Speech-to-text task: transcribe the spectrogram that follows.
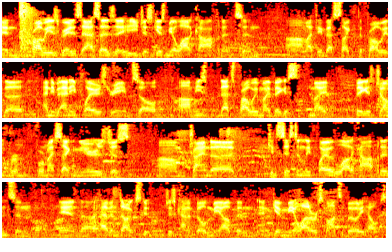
and probably his greatest asset is that he just gives me a lot of confidence, and um, I think that's like the probably the any any player's dream. So um, he's that's probably my biggest my biggest jump for, for my second year is just um, trying to consistently play with a lot of confidence and and uh, having Doug just kind of build me up and, and giving me a lot of responsibility helps.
